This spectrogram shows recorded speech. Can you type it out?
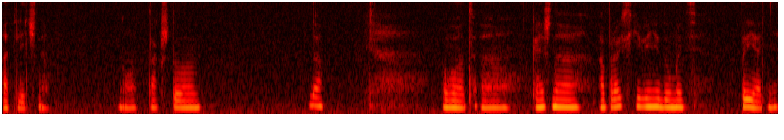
отлично, вот, так что, да. Вот. Э, конечно, о практике в Вене думать приятнее.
